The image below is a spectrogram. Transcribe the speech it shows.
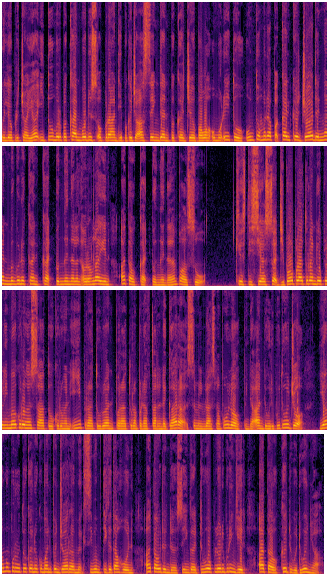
Beliau percaya itu merupakan modus operandi pekerja asing dan pekerja bawah umur itu untuk mendapatkan kerja dengan menggunakan kad pengenalan orang lain atau kad pengenalan palsu. Kes disiasat di bawah Peraturan 25 Kurungan 1 Kurungan I Peraturan Peraturan Pendaftaran Negara 1990 Pindaan 2007 yang memperuntukkan hukuman penjara maksimum 3 tahun atau denda sehingga RM20,000 atau kedua-duanya.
